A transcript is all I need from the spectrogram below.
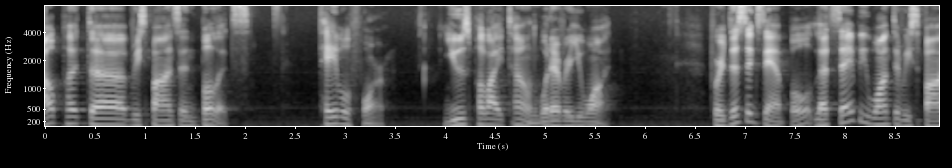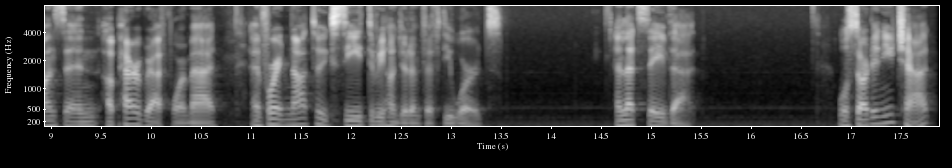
output the response in bullets, table form, use polite tone, whatever you want. For this example, let's say we want the response in a paragraph format and for it not to exceed 350 words and let's save that. We'll start a new chat.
